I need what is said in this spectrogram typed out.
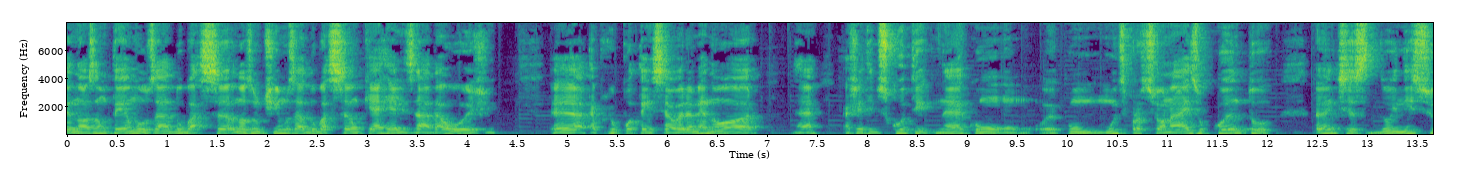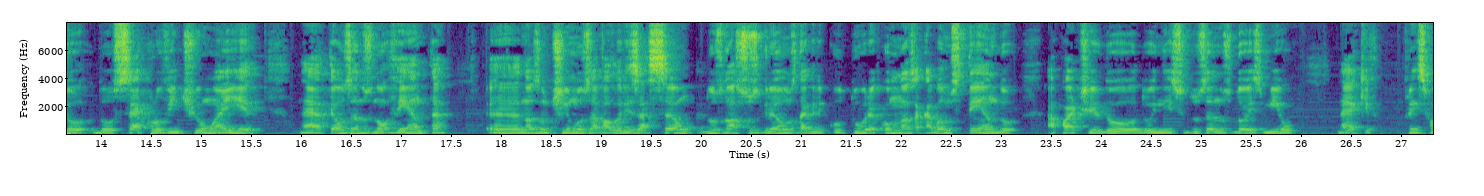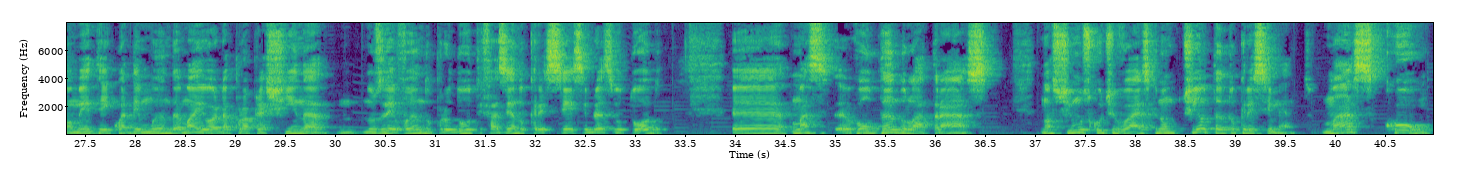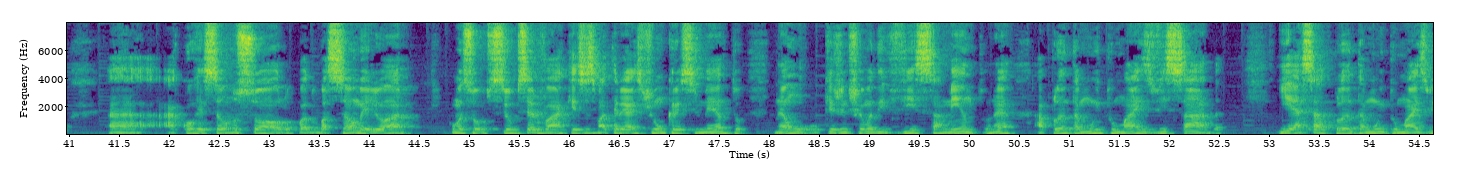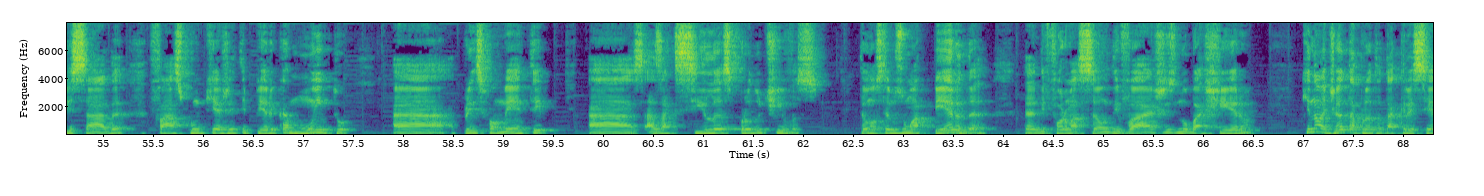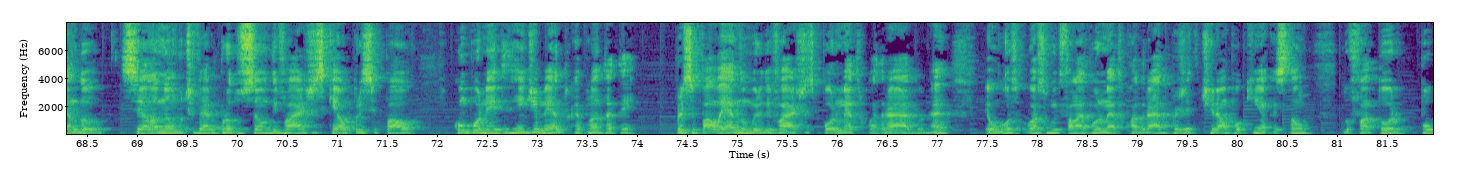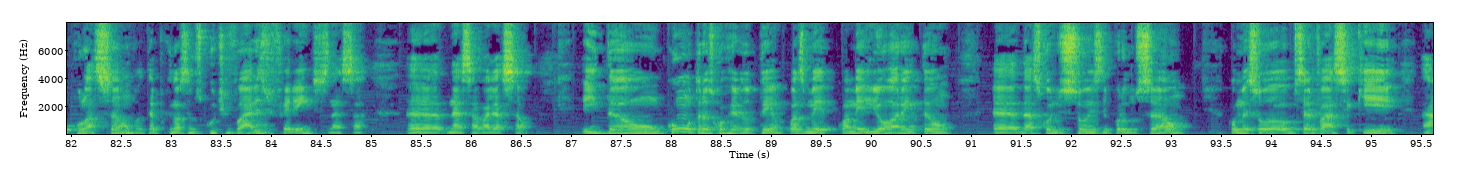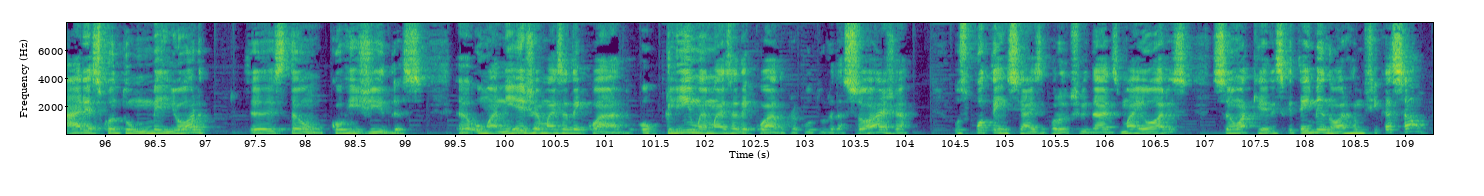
Nós não temos a adubação, nós não tínhamos a adubação que é realizada hoje, até porque o potencial era menor. Né? A gente discute né, com, com muitos profissionais o quanto antes do início do século XXI aí, né, até os anos 90, eh, nós não tínhamos a valorização dos nossos grãos, da agricultura, como nós acabamos tendo a partir do, do início dos anos 2000, né, que principalmente aí com a demanda maior da própria China, nos levando o produto e fazendo crescer esse Brasil todo. É, mas eh, voltando lá atrás, nós tínhamos cultivares que não tinham tanto crescimento, mas com a, a correção do solo, com a adubação melhor, começou a se observar que esses materiais tinham um crescimento, né, um, o que a gente chama de viçamento, né, a planta muito mais viçada. E essa planta muito mais viçada faz com que a gente perca muito, ah, principalmente as, as axilas produtivas. Então nós temos uma perda eh, de formação de vagens no bacheiro, que não adianta a planta estar tá crescendo se ela não tiver produção de vagens, que é o principal componente de rendimento que a planta tem. O principal é o número de vagens por metro quadrado, né? Eu gosto muito de falar por metro quadrado para a gente tirar um pouquinho a questão do fator população, até porque nós temos cultivares diferentes nessa, uh, nessa avaliação. Então, com o transcorrer do tempo, com a melhora então é, das condições de produção, começou a observar-se que áreas quanto melhor é, estão corrigidas, o manejo é mais adequado, o clima é mais adequado para a cultura da soja, os potenciais de produtividades maiores são aqueles que têm menor ramificação.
